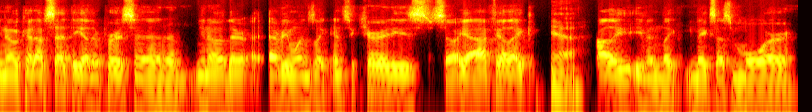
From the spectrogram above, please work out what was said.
you know could upset the other person or you know they're everyone's like insecurities so yeah i feel like Yeah. probably even like makes us more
